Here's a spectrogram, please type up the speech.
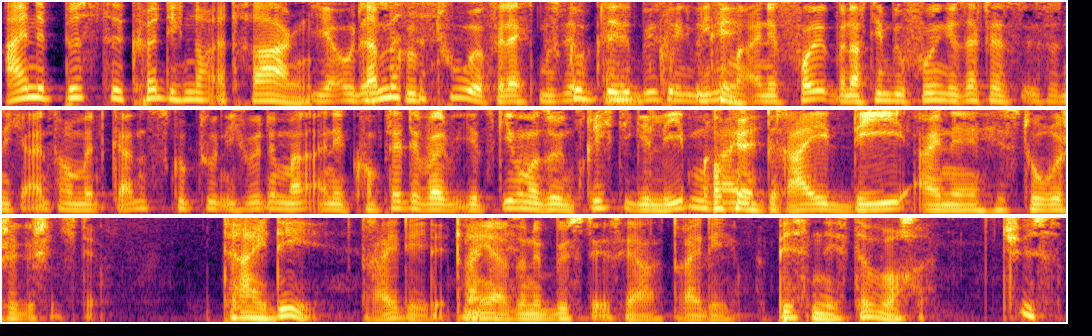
eine Büste könnte ich noch ertragen? ja, oder Da müsstest- Skulptur. Vielleicht muss ja Skulptur, Bild, wir okay. eine voll, nachdem du vorhin gesagt hast, ist es nicht einfach mit ganz Skulpturen. Ich würde mal eine komplette, weil jetzt gehen wir mal so ins richtige Leben rein. Okay. 3D, eine historische Geschichte. 3D. 3D. 3D. Naja, so eine Büste ist ja 3D. Bis nächste Woche. Tschüss.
